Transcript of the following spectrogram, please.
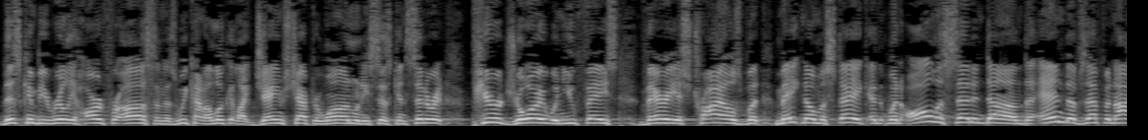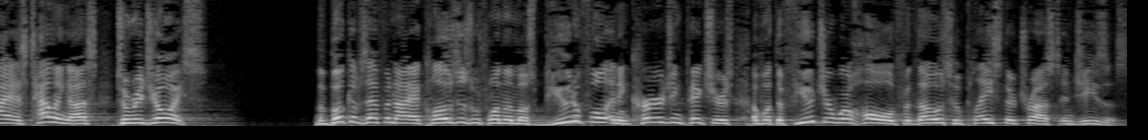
this can be really hard for us, and as we kind of look at like James chapter 1, when he says, Consider it pure joy when you face various trials, but make no mistake, and when all is said and done, the end of Zephaniah is telling us to rejoice. The book of Zephaniah closes with one of the most beautiful and encouraging pictures of what the future will hold for those who place their trust in Jesus.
